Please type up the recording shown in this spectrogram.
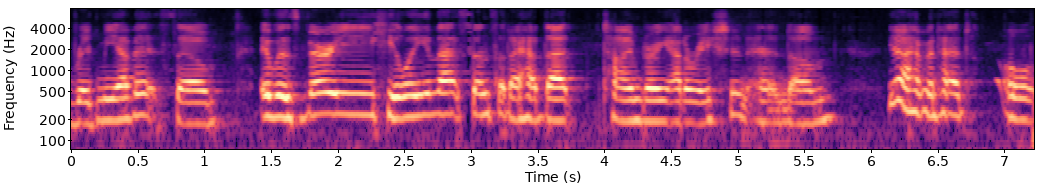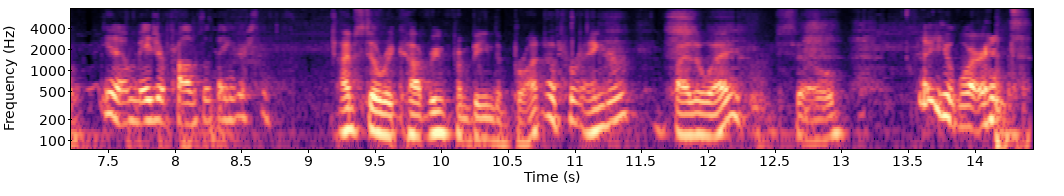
rid me of it. So it was very healing in that sense that I had that time during adoration, and um, yeah, I haven't had all you know major problems with anger since. I'm still recovering from being the brunt of her anger, by the way. So No, you weren't.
